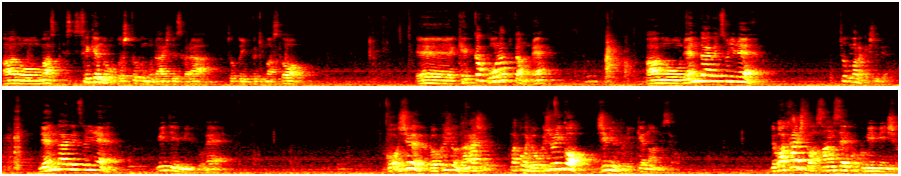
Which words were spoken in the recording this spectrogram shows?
あのまあ世間のこと知っとくのも大事ですからちょっと言っときますと、えー、結果こうなってたのね。あの年代別にねちょっとまだ消してて。年代別にね見てみるとね506070まあ特に60以降自民と立憲なんですよ。で若い人は賛成国民民主。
